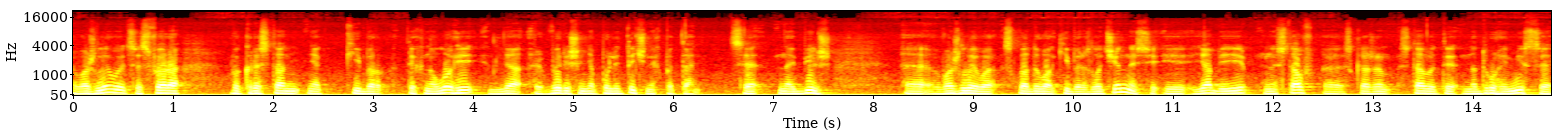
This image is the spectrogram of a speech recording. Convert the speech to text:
важливою, це сфера використання кібертехнологій для вирішення політичних питань. Це найбільш важлива складова кіберзлочинності, і я б її не став, е, скажімо, ставити на друге місце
